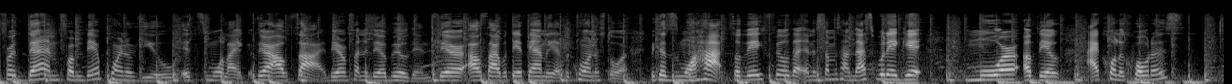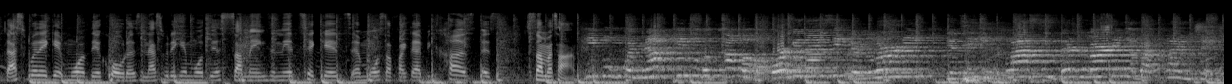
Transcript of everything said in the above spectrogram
for them, from their point of view, it's more like they're outside. They're in front of their buildings. They're outside with their family at the corner store because it's more hot. So they feel that in the summertime, that's where they get more of their, I call it quotas. That's where they get more of their quotas, and that's where they get more of their summings and their tickets and more stuff like that because it's summertime. People who are not people of color are organizing, they're learning, they're taking classes, they're learning about climate change.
